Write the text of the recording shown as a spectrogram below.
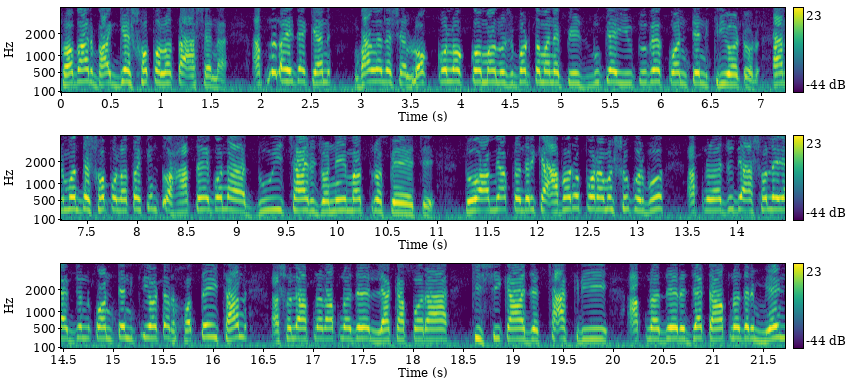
সবার ভাগ্যে সফলতা আসে না। আপনারাই দেখেন, বাংলাদেশে লক্ষ লক্ষ মানুষ বর্তমানে ফেসবুকে ইউটিউবে কন্টেন্ট ক্রিয়েটর তার মধ্যে সফলতা কিন্তু হাতে গোনা দুই, চার জনেই মাত্র পেয়েছে। তো আমি আপনাদেরকে আবারও পরামর্শ করব, আপনারা যদি আসলে একজন কন্টেন্ট ক্রিয়েটর হতেই চান, আসলে আপনারা আপনাদের লেখাপড়া, কৃষিকাজ, চাকরি, আপনাদের যেটা আপনাদের মেইন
